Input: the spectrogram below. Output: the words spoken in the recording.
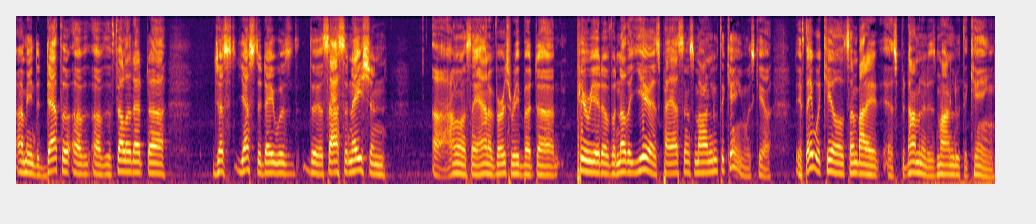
i mean the death of of, of the fellow that uh, just yesterday was the assassination uh, i don't want to say anniversary but uh, period of another year has passed since martin luther king was killed. If they would kill somebody as predominant as martin luther king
